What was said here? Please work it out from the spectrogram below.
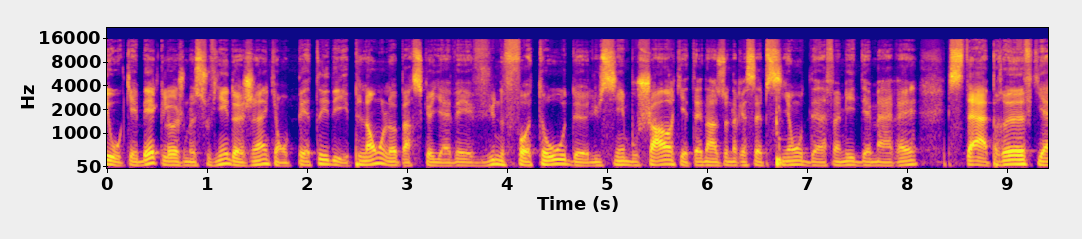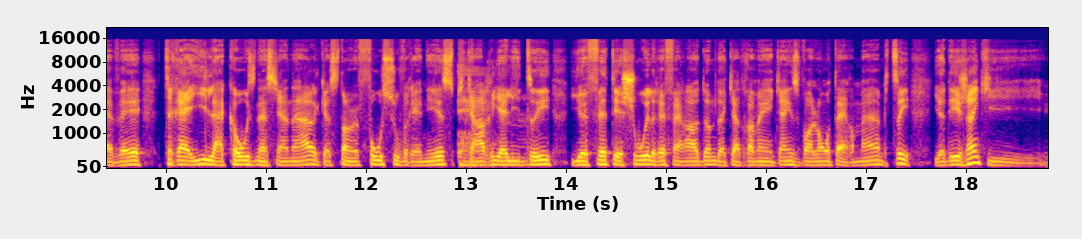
au Québec, je me souviens de gens qui ont pété des plombs parce qu'ils avaient vu une photo de Lucien Bouchard qui était dans une réception de la famille Desmarais. C'était à preuve qu'il avait trahi la cause nationale, que c'était un faux souverainiste, puis qu'en réalité, il a fait échouer le référendum de 95 volontairement. Il y a des gens qui.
